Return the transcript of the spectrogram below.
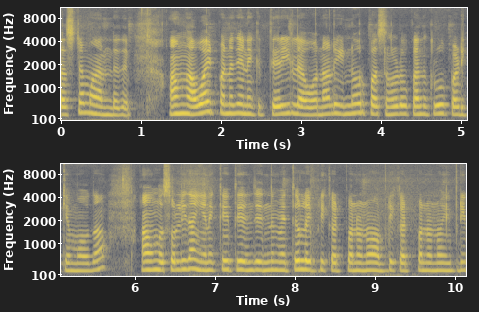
கஷ்டமாக இருந்தது. அவங்க அவாய்ட் பண்ணது எனக்கு தெரியல. ஒரு நாள் இன்னொரு பசங்களோட உட்காந்து குரூப் படிக்கும் போது தான் அவங்க சொல்லி தான் எனக்கே தெரிஞ்சு இந்த மெத்தடில் இப்படி கட் பண்ணணும் அப்படி கட் பண்ணணும் இப்படி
